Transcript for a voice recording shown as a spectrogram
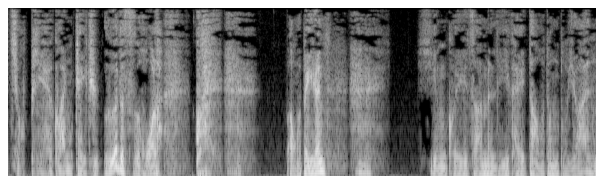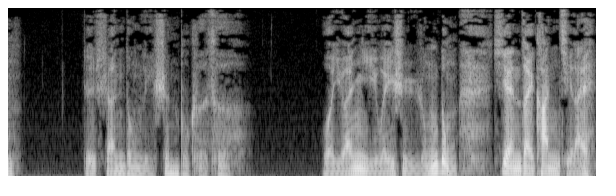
就别管这只鹅的死活了，快帮我背人。幸亏咱们离开盗洞不远，这山洞里深不可测。我原以为是溶洞，现在看起来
